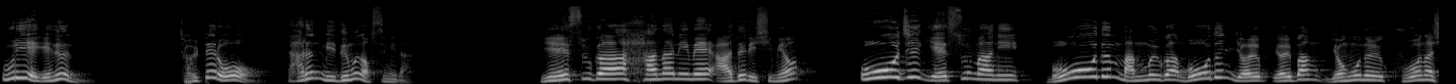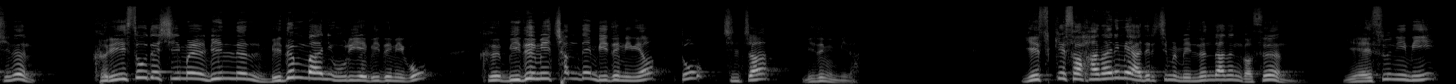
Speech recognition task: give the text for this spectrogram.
우리에게는 절대로 다른 믿음은 없습니다. 예수가 하나님의 아들이시며 오직 예수만이 모든 만물과 모든 열방 영혼을 구원하시는 그리스도 되심을 믿는 믿음만이 우리의 믿음이고 그 믿음이 참된 믿음이며 또 진짜 믿음입니다. 예수께서 하나님의 아들이심을 믿는다는 것은 예수님이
